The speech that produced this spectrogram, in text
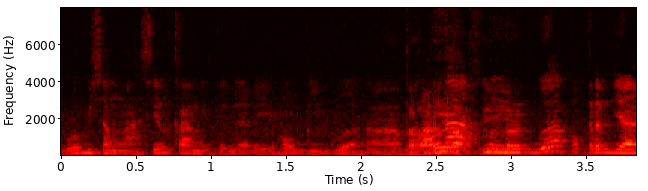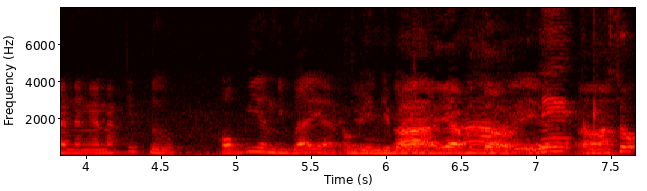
gue bisa menghasilkan gitu dari hobi gue. Ah, Karena menurut gue pekerjaan yang enak itu hobi yang dibayar. Hobi cuy. yang dibayar. Ah, iya, Nah, betul. Ini Iya. termasuk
